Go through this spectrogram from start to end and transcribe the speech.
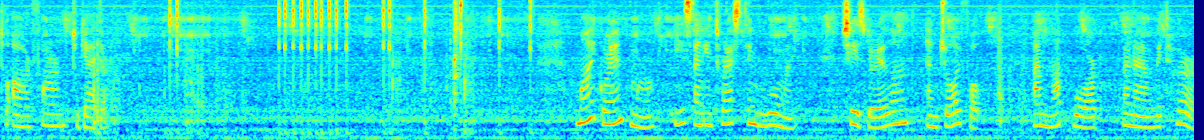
to our farm together. My grandma is an interesting woman. She is brilliant and joyful. I'm not bored when I'm with her.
